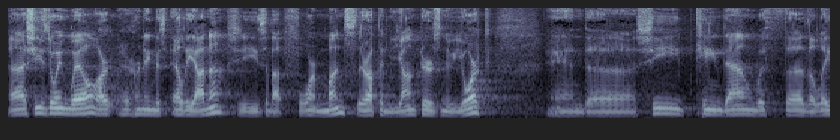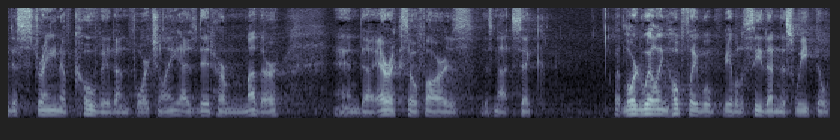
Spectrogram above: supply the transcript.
uh, she's doing well. Our, her name is Eliana. She's about four months. They're up in Yonkers, New York. And uh, she came down with uh, the latest strain of COVID, unfortunately, as did her mother. And uh, Eric, so far, is, is not sick. But Lord willing, hopefully, we'll be able to see them this week. They'll,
